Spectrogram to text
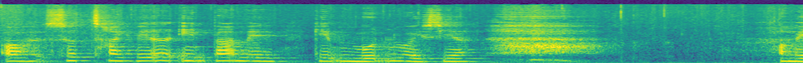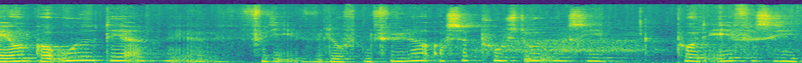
og så træk vejret ind bare med gennem munden, hvor I siger, ah. og maven går ud der, øh, fordi luften fylder, og så pust ud og sige på et F og sige,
